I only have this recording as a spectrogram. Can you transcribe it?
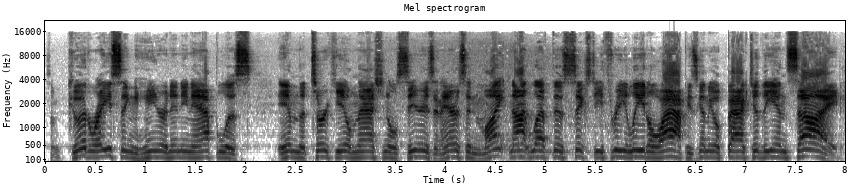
Some good racing here in Indianapolis in the Turkey Hill National Series, and Harrison might not let this 63 lead a lap. He's going to go back to the inside.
